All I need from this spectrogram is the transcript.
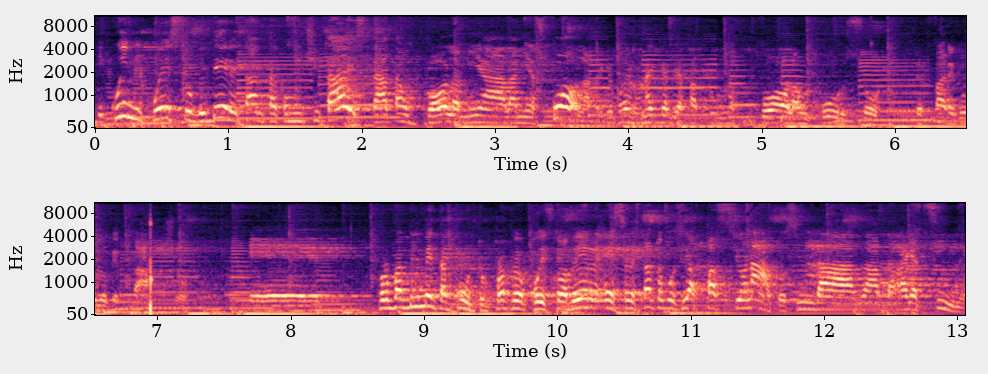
e quindi questo vedere tanta comicità è stata un po' la mia, la mia scuola perché poi non è che abbia fatto una scuola, un corso per fare quello che faccio. E probabilmente appunto proprio questo aver, essere stato così appassionato sin da, da- da ragazzino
